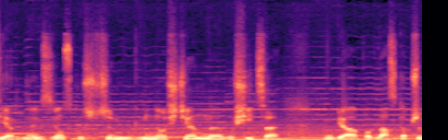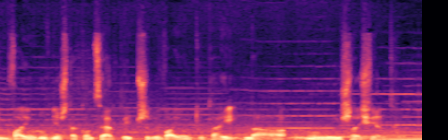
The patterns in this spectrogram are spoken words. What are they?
wiernych, w związku z czym gminy ościenne, Łosice, Biała Podlaska przybywają również na koncerty i przybywają tutaj na mm, msze święte.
